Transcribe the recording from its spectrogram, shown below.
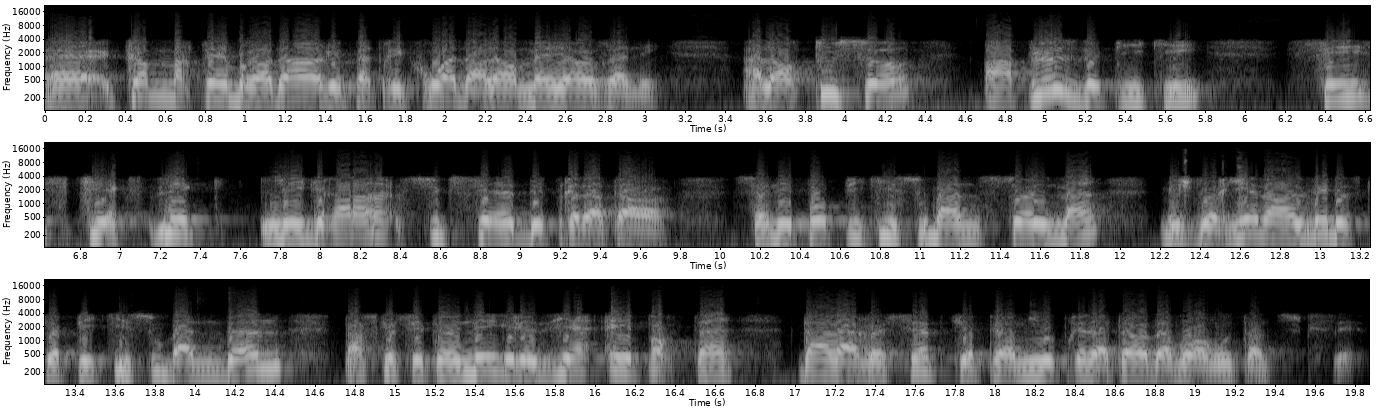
euh, comme Martin Brodeur et Patrick Roy dans leurs meilleures années. Alors tout ça, en plus de Piqué, c'est ce qui explique les grands succès des prédateurs. Ce n'est pas Piqué Souban seulement, mais je veux rien enlever de ce que Piqué Souban donne, parce que c'est un ingrédient important dans la recette qui a permis aux prédateurs d'avoir autant de succès.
